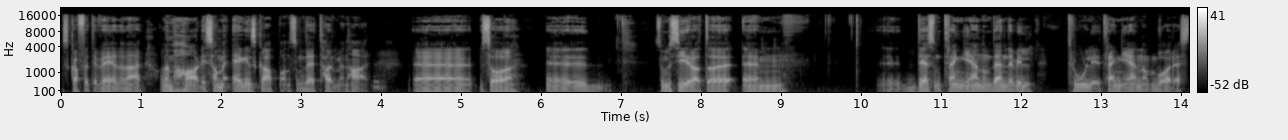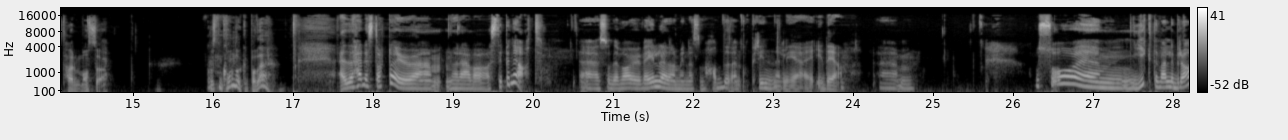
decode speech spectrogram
skaffe til veie det der. Og de har de samme egenskapene som det tarmen har. Eh, så eh, som du sier at eh, eh, det som trenger gjennom den, det vil trolig trenge gjennom vår tarm også. Hvordan kom dere på det? Eh, Det her starta jo eh, når jeg var stipendiat. Eh, Så det var jo veilederne mine som hadde den opprinnelige ideen. Um, Og så um, gikk det veldig bra.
